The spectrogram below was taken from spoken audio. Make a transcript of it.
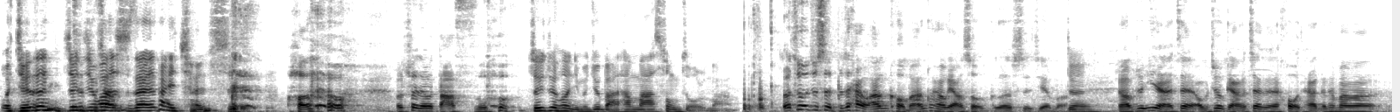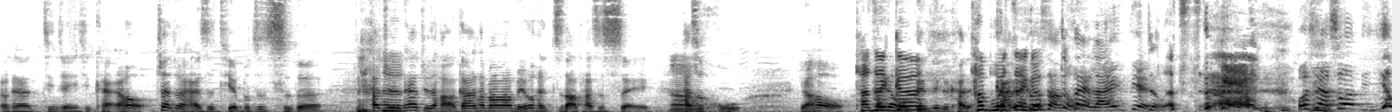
我觉得你这句话实在是太诚实。好了。我差点要打死我，所以最后你们就把他妈送走了嘛？而最后就是不是还有 uncle 吗？uncle 还有两首歌的时间嘛？对。然后就依然在，我们就两个站在后台跟他妈妈，然后跟他经纪人一起看，然后转转还是恬不知耻的，他觉得 他觉得好像刚刚他妈妈没有很知道他是谁，他是 who。然后他在跟那个卡他不会再跟再来一遍。我想说你要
